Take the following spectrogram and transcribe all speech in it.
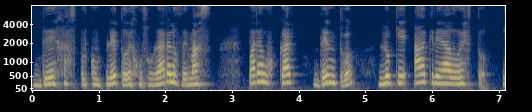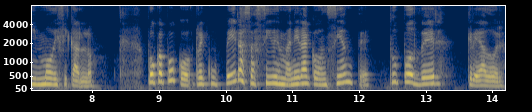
dejas por completo de juzgar a los demás para buscar dentro lo que ha creado esto y modificarlo. Poco a poco recuperas así de manera consciente tu poder creador.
